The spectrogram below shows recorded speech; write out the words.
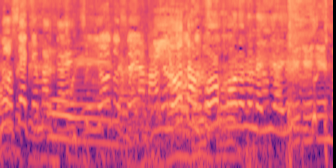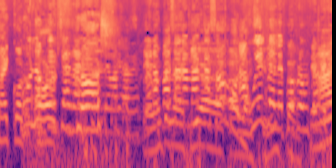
No sé qué marca es. Yo no sé la marca. Y yo tampoco, no lo leí ahí. Es Michael Uno que se Crush. ¿Qué no pasa la marca a- Somos? a Wilber le puedo preguntar. Ah,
